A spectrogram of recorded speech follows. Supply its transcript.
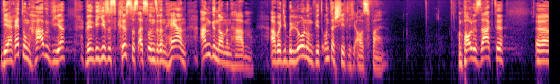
Die Errettung haben wir, wenn wir Jesus Christus als unseren Herrn angenommen haben. Aber die Belohnung wird unterschiedlich ausfallen. Und Paulus sagte, äh,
